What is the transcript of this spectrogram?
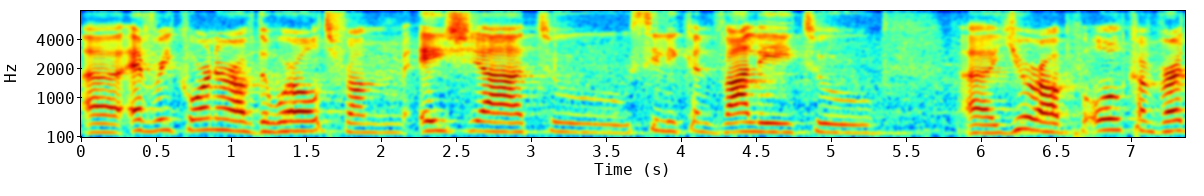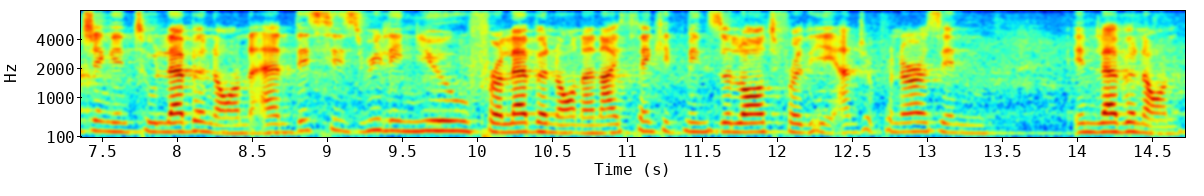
uh, every corner of the world, from Asia to Silicon Valley to uh, Europe, all converging into Lebanon. And this is really new for Lebanon, and I think it means a lot for the entrepreneurs in, in Lebanon.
